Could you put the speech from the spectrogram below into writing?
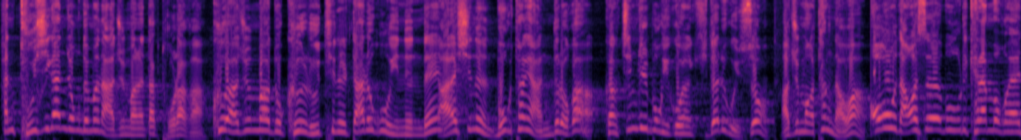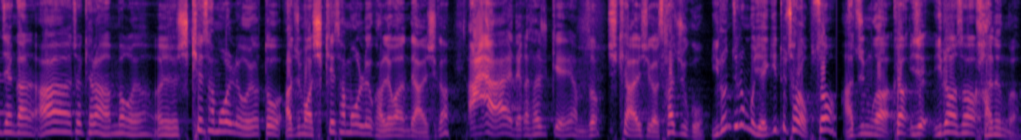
한 두시간 정도면 아줌마는 딱 돌아가. 그 아줌마도 그 루틴을 따르고 있는데 아저씨는 목욕탕에 안 들어가. 그냥 찜질복 입고 그냥 기다리고 있어. 아줌마가 탁 나와. 어 나왔어요. 뭐 우리 계란 먹어야지. 그러니까 아 저 계란 안 먹어요. 아, 저 식혜 사 먹으려고요. 또 아줌마가 식혜 사 먹으려고 가려고 하는데 아저씨가 아, 아 내가 사줄게 하면서 식혜 아저씨가 사주고 이런저런 뭐 얘기도 잘 없어. 아줌마가 그냥 이제 일어나서 가는 거야.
